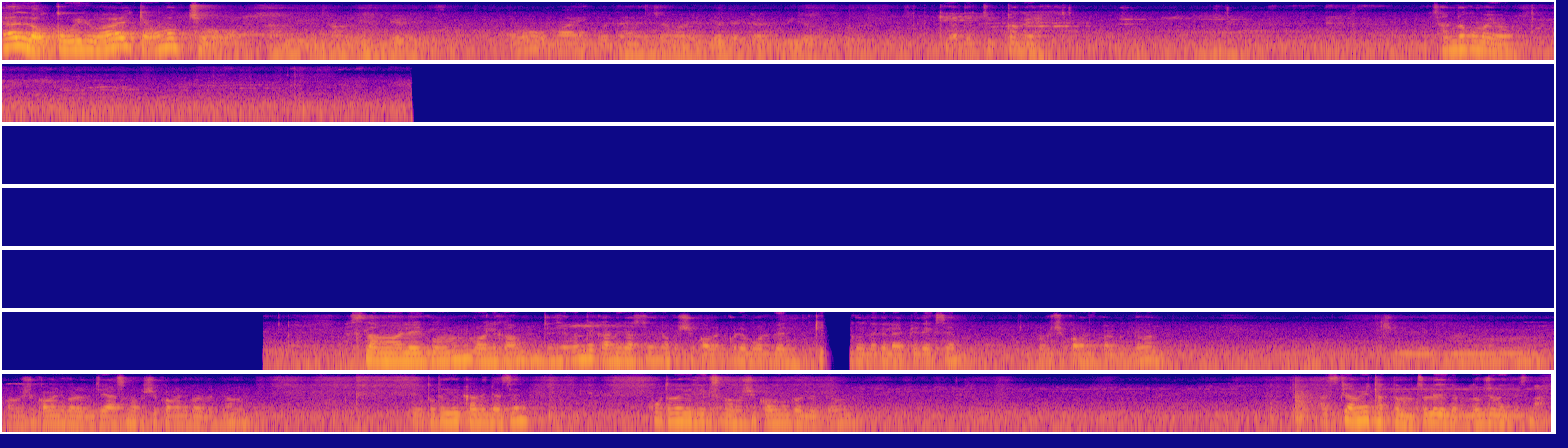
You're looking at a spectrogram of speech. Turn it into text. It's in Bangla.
হ্যালো, কবির ভাই, কেমন আছো? ও মাই গুডনেস আমার ইন্ডিয়াতে একটা ভিডিও কি আছে টিকটকে। ঠান্ডা কমায়ও আসসালামু আলাইকুম, ওয়েলকাম। যে যেখান থেকে কানে আসছেন, অবশ্যই কমেন্ট করে বলবেন কি কোথা থেকে লাইভটি দেখছেন, অবশ্যই কমেন্ট করবেন, কেমন? অবশ্যই কমেন্ট করবেন যে আছেন অবশ্যই কমেন্ট করবেন, কেমন? কোথা থেকে কানেক্ট আছেন, কোথা থেকে দেখছেন, অবশ্যই কমেন্ট করবেন, কেমন? আজকে আমি থাকতাম, চলে যেতাম, লোকজন আইতেছে। না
